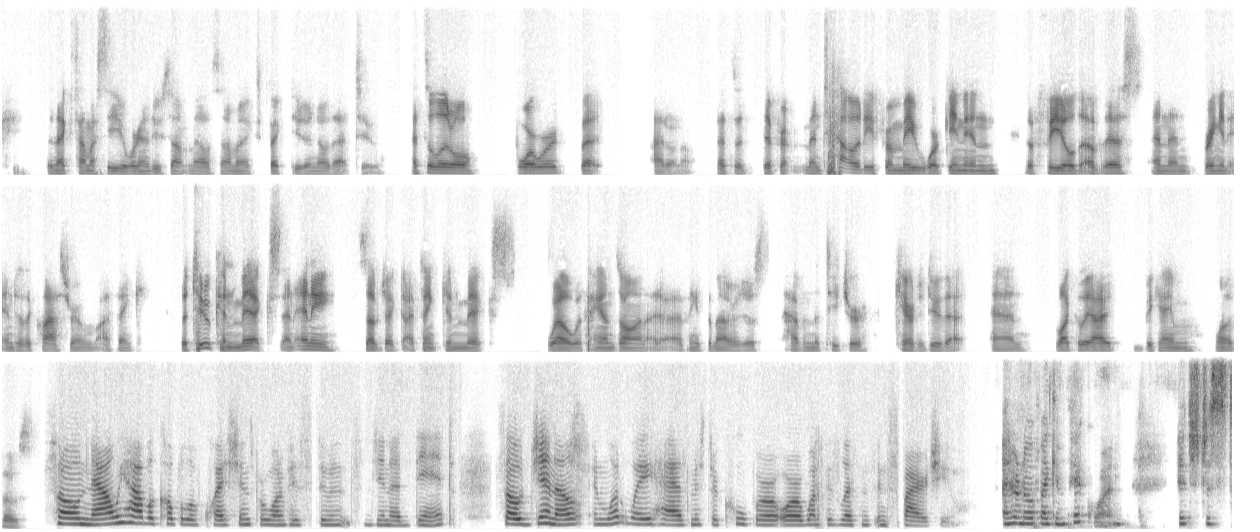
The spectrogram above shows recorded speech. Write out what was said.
The next time I see you, we're going to do something else. And I'm going to expect you to know that too. That's a little forward, but I don't know. That's a different mentality from me working in the field of this and then bring it into the classroom. I think the two can mix, and any subject I think can mix well with hands on. I, I think it's a matter of just having the teacher care to do that. And luckily, I became one of those. So now we have a couple of questions for one of his students, Jenna Dent. So, Jenna, in what way has Mr. Cooper or one of his lessons inspired you? I don't know if I can pick one. It's just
